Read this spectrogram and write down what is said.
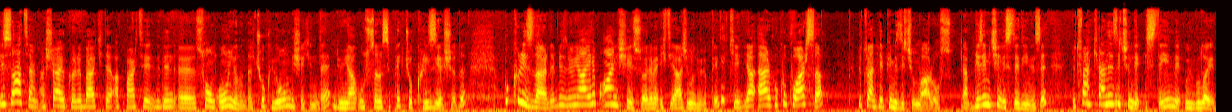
Biz zaten aşağı yukarı belki de AK Parti'nin e, son 10 yılında çok yoğun bir şekilde dünya uluslararası pek çok kriz yaşadı. Bu krizlerde biz dünyaya hep aynı şeyi söyleme ihtiyacını duyduk. Dedik ki ya eğer hukuk varsa lütfen hepimiz için var olsun. Yani bizim için istediğinizi lütfen kendiniz için de isteyin ve uygulayın.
